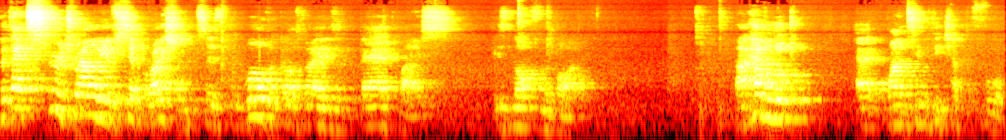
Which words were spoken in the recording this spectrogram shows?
But that spirituality of separation that says the world that God's made is a bad place is not from the Bible. Uh, have a look at 1 Timothy chapter 4.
